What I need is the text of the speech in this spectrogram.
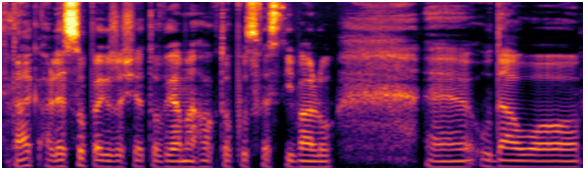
tak, ale super, że się to w ramach Octopus Festiwalu e, udało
